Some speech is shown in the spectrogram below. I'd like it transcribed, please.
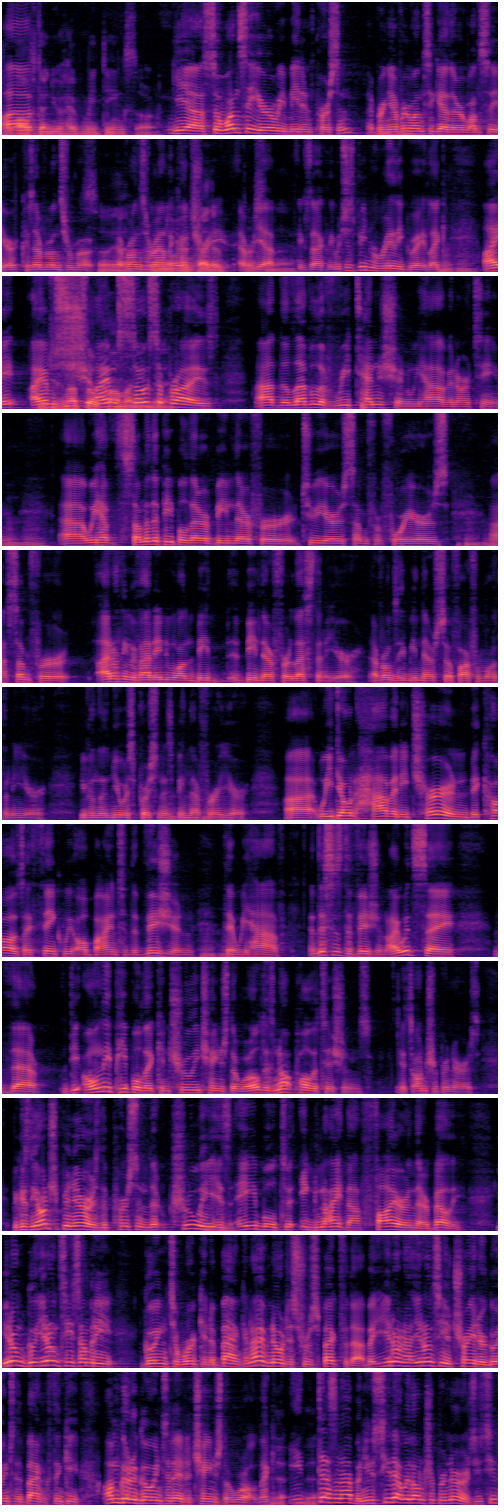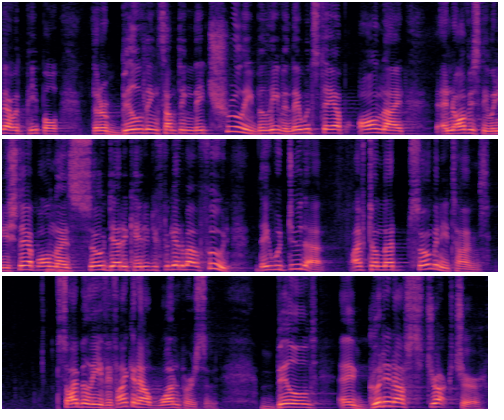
How Uh, often you have meetings or Yeah, so once a year we meet in person. I bring everyone together once a year because everyone's remote. Mm-hmm. So, yeah, everyone's around the country. Every- yeah, exactly, which has been really great. Like I, I am, Which is not su- so I am so surprised at the level of retention we have in our team. Mm-hmm. Uh, we have some of the people that have been there for two years, some for four years, Mm-hmm. uh, some for. I don't think we've had anyone be, been there for less than a year. Everyone's been there so far for more than a year. Even the newest person has been there for a year. Uh, we don't have any churn because I think we all buy into the vision that we have. And this is the vision. I would say that the only people that can truly change the world is not politicians, it's entrepreneurs. Because the entrepreneur is the person that truly is able to ignite that fire in their belly. You don't, go, you don't see somebody going to work in a bank, and I have no disrespect for that, but you don't, have, you don't see a trader going to the bank thinking, I'm going to go in today to change the world. Like, Yeah, it yeah. doesn't happen. You see that with entrepreneurs. You see that with people that are building something they truly believe in. They would stay up all night, and obviously, when you stay up all mm-hmm. night so dedicated, you forget about food. They would do that. I've done that so many times. So I believe if I could help one person build a good enough structure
